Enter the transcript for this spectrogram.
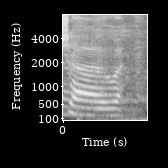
Show.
